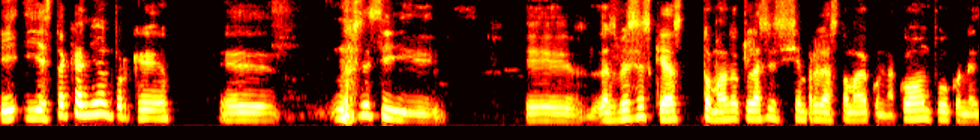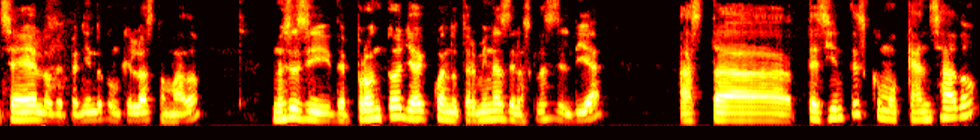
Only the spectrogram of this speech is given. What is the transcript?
Y, y está cañón porque eh, no sé si eh, las veces que has tomado clases y siempre las has tomado con la compu, con el cel o dependiendo con qué lo has tomado, no sé si de pronto ya cuando terminas de las clases del día, hasta te sientes como cansado,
